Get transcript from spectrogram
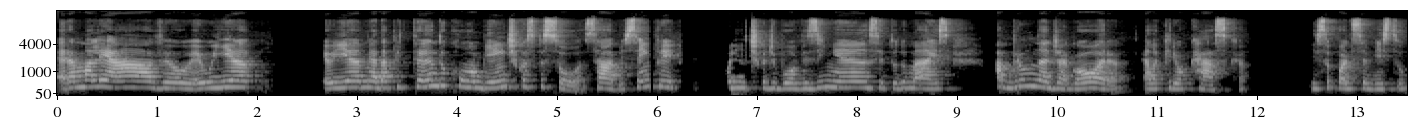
era maleável, eu ia eu ia me adaptando com o ambiente, com as pessoas, sabe? Sempre política de boa vizinhança e tudo mais. A Bruna de agora, ela criou casca. Isso pode ser visto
